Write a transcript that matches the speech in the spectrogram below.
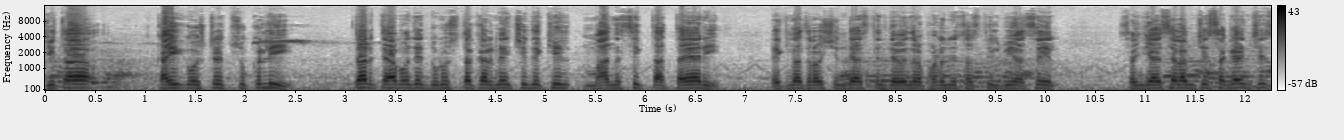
जिथं काही गोष्टी चुकली तर त्यामध्ये दुरुस्त करण्याची देखील मानसिकता तयारी एकनाथराव शिंदे असतील देवेंद्र फडणवीस असतील मी असेल संजय असेल आमची सगळ्यांचीच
